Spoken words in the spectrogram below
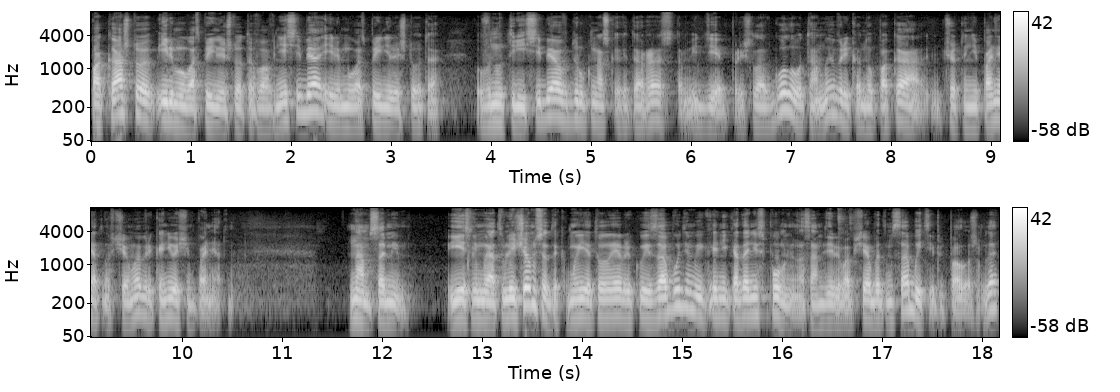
пока что или мы восприняли что-то вовне себя, или мы восприняли что-то внутри себя, вдруг у нас какая-то раз там идея пришла в голову, там Эврика, но пока что-то непонятно, в чем Эврика, не очень понятно. Нам самим. если мы отвлечемся, так мы эту Эврику и забудем, и никогда не вспомним, на самом деле, вообще об этом событии, предположим. Да?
